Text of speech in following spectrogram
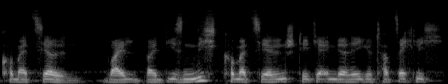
kommerziellen. Weil bei diesen nicht kommerziellen steht ja in der Regel tatsächlich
